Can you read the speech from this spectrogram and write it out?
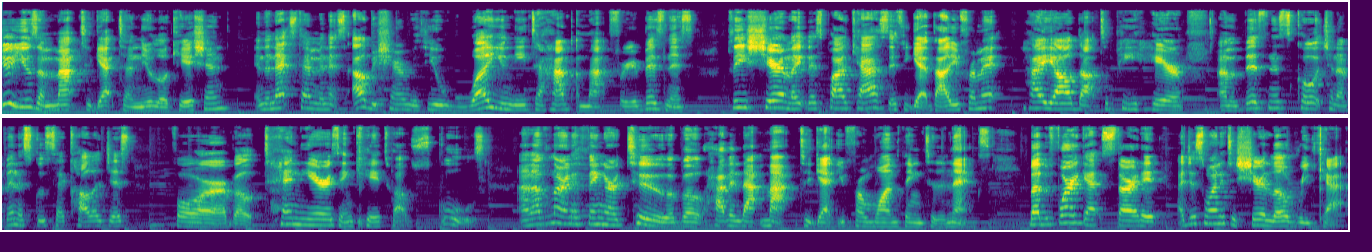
you use a map to get to a new location? In the next 10 minutes, I'll be sharing with you why you need to have a map for your business. Please share and like this podcast if you get value from it. Hi, y'all, Dr. P here. I'm a business coach and I've been a school psychologist for about 10 years in K 12 schools. And I've learned a thing or two about having that map to get you from one thing to the next. But before I get started, I just wanted to share a little recap.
